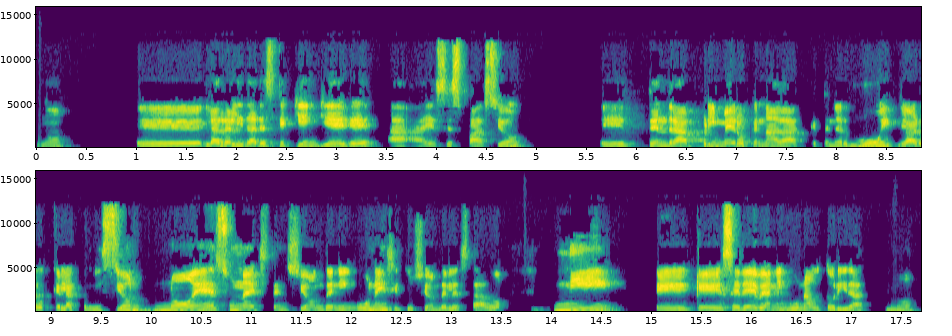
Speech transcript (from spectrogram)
¿no? Eh, la realidad es que quien llegue a, ese espacio eh, tendrá primero que nada que tener muy claro que la comisión no es una extensión de ninguna institución del Estado, ni que se debe a ninguna autoridad, ¿no?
